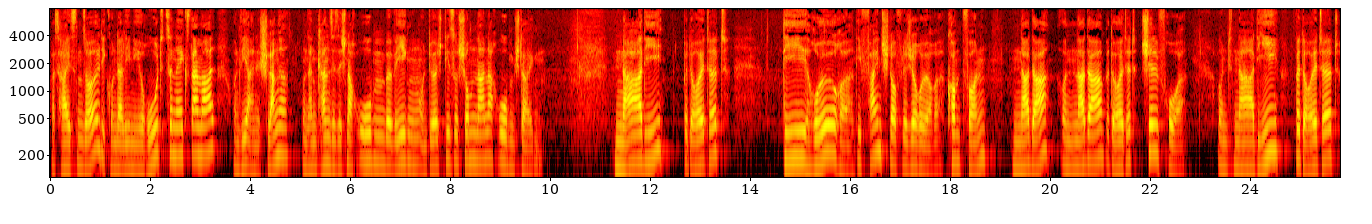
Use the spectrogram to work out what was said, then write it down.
Was heißen soll, die Kundalini ruht zunächst einmal und wie eine Schlange und dann kann sie sich nach oben bewegen und durch diese Shumna nach oben steigen. Nadi bedeutet die Röhre, die feinstoffliche Röhre, kommt von Nada und Nada bedeutet Schilfrohr. Und Nadi bedeutet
